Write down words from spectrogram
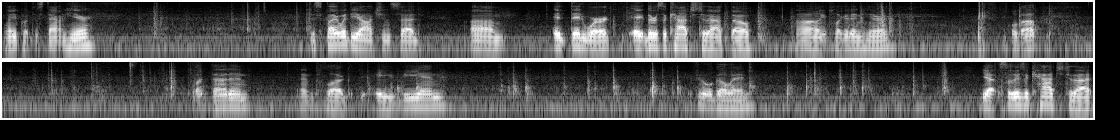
let me put this down here. Despite what the auction said, um, it did work. It, there's a catch to that though. Uh, let me plug it in here. Hold up. Plug that in. And plug the AV in. If it will go in. Yeah, so there's a catch to that.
